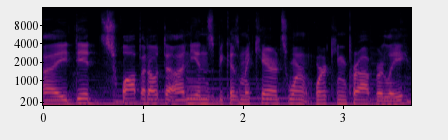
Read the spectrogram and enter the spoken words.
I did swap it out to onions because my carrots weren't working properly.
